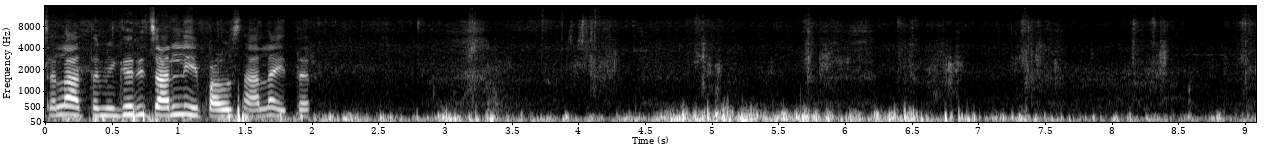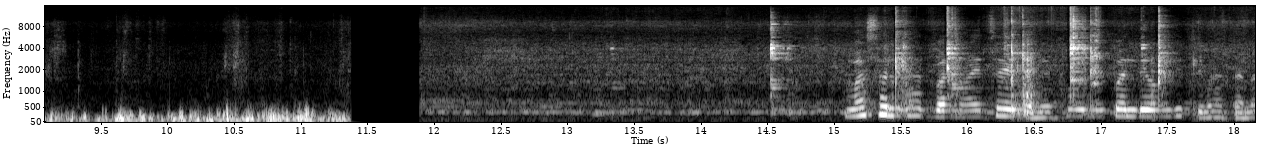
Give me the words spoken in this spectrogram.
चला आता मी घरी चालली पाऊस आलाय तर. मसाले भात बनवायचा आहे त्याने. फोडणी पण देऊन घेतली भाताला.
